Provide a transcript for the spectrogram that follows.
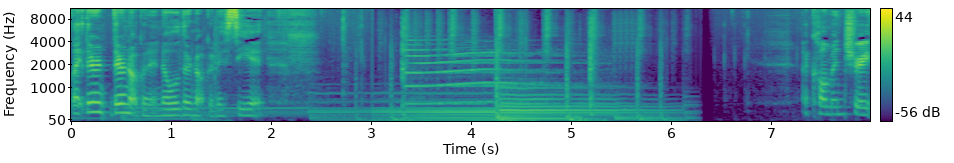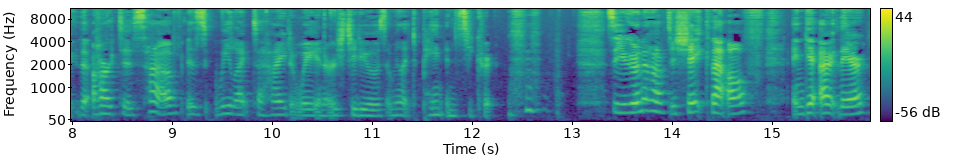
Like they're they're not going to know, they're not going to see it. A common trait that artists have is we like to hide away in our studios and we like to paint in secret. so you're going to have to shake that off and get out there.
